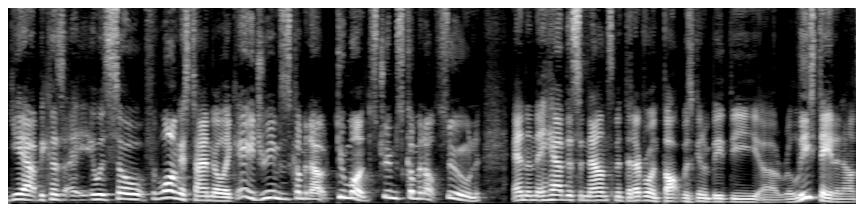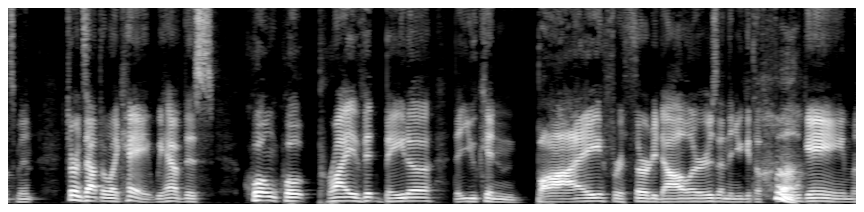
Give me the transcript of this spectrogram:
Yeah, because it was so for the longest time they're like, "Hey, Dreams is coming out two months. Dreams is coming out soon," and then they had this announcement that everyone thought was going to be the uh, release date announcement. Turns out they're like, "Hey, we have this quote unquote private beta that you can buy for thirty dollars, and then you get the full Huh. game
